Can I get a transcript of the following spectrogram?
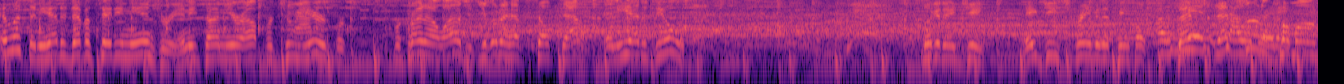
And listen, he had a devastating knee injury. Anytime you're out for two years for for crying out loud, you're going to have self-doubt, and he had to deal with that. Look at AG. AG screaming at people. Oh, he that is that shirt will come on.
